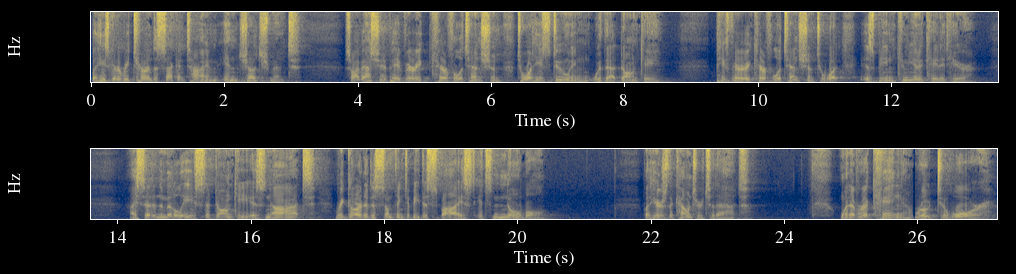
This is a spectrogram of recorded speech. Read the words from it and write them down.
but he's going to return the second time in judgment. So I've asked you to pay very careful attention to what he's doing with that donkey. Pay very careful attention to what is being communicated here. I said in the Middle East, a donkey is not regarded as something to be despised, it's noble. But here's the counter to that. Whenever a king rode to war,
